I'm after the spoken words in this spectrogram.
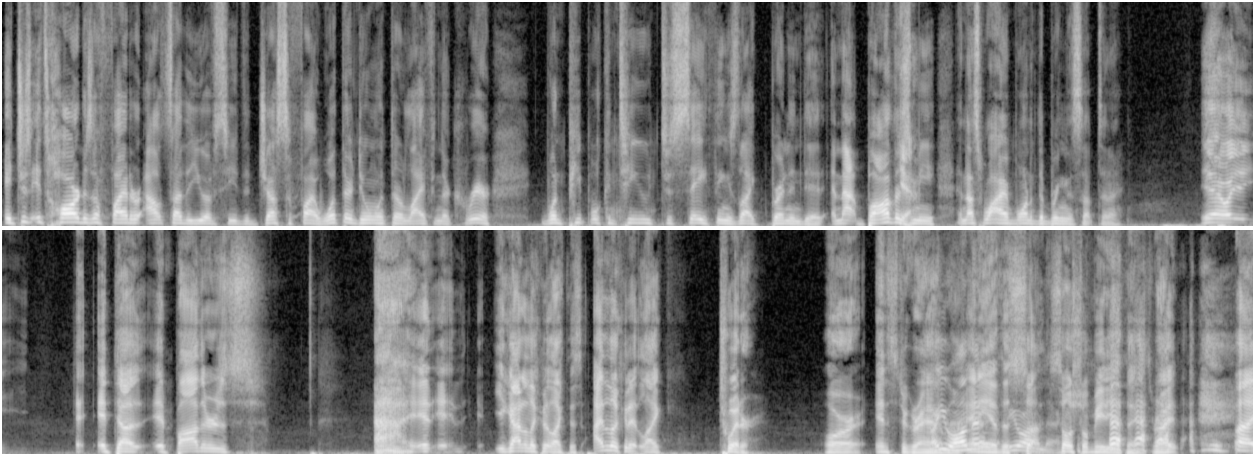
it just it's hard as a fighter outside the UFC to justify what they're doing with their life and their career when people continue to say things like Brendan did, and that bothers Yeah. me, and that's why I wanted to bring this up today. Yeah, well, it, it does. It bothers. Ah, it, it you got to look at it like this. I look at it like Twitter or Instagram. Are you or on any there? of the so- social media things, right? Yeah.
